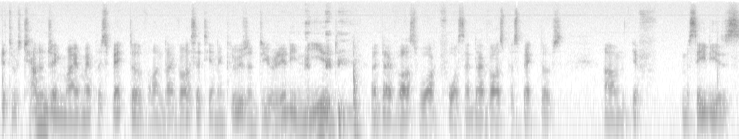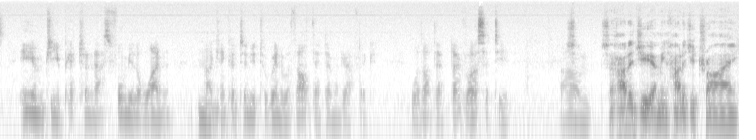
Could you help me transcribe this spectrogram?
it was challenging my, my perspective on diversity and inclusion. Do you really need a diverse workforce and diverse perspectives? Um, if Mercedes, AMG, Petronas, Formula One uh, Mm. can continue to win without that demographic, without that diversity. Um, So how did you? I mean, how did you try?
